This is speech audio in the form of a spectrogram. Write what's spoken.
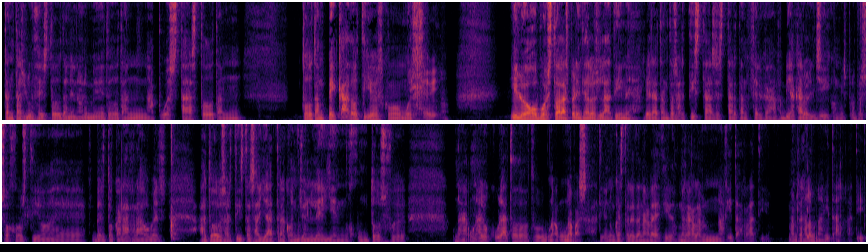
Tantas luces, todo tan enorme, todo tan apuestas, todo tan. Todo tan pecado, tío. Es como muy heavy, ¿no? Y luego, pues toda la experiencia de los Latin, eh, ver a tantos artistas, estar tan cerca. Vi a Carol G con mis propios ojos, tío. eh, ver tocar a Rauw, ver a todos los artistas, a Yatra con John Legend juntos. Fue una, una locura todo, todo, una, una pasada, tío. Nunca estaré tan agradecido. Me regalaron una guitarra, tío. Me han regalado una guitarra, tío.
